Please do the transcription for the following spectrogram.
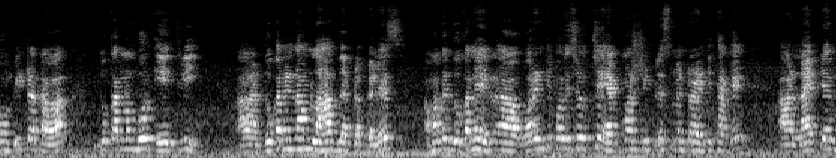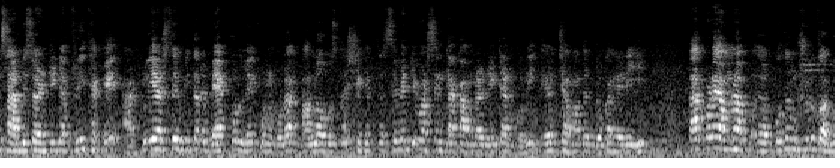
computer tower দোকান নম্বর এ থ্রি আর দোকানের নাম লাহাদ ল্যাপটপ প্যালেস। আমাদের দোকানের ওয়ারেন্টি পলিসি হচ্ছে এক মাস রিপ্লেসমেন্ট ওয়ারেন্টি থাকে। আর লাইফ টাইম সার্ভিস ওয়ারেন্টিটা ফ্রি থাকে। আর টু ইয়ার্সের ভিতরে ব্যাক করলে কোনো প্রোডাক্ট ভালো অবস্থায়, সেক্ষেত্রে সেভেন্টি পার্সেন্ট টাকা আমরা রিটার্ন করি। এ হচ্ছে আমাদের দোকানেরই তারপরে আমরা প্রথম শুরু করব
